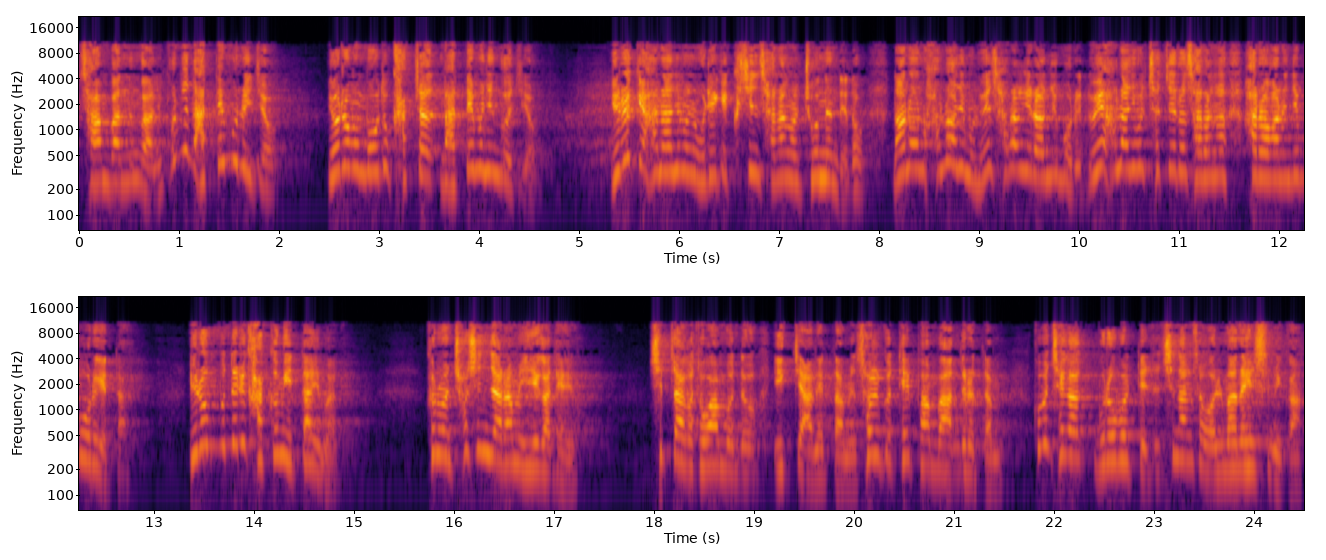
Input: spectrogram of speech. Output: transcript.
사함받는 거 아니에요? 그게 나 때문이죠. 여러분 모두 각자 나 때문인 거지요. 이렇게 하나님은 우리에게 크신 사랑을 줬는데도 나는 하나님을 왜 사랑이라는지 모르겠다. 왜 하나님을 첫째로 사랑하라고 하는지 모르겠다. 이런 분들이 가끔 있다 이 말이에요. 그러면 초신자라면 이해가 돼요. 십자가 도 한 번도 읽지 않았다면 설교 테이프 한 번 안 들었다면 그러면 제가 물어볼 때죠. 신앙생 얼마나 했습니까?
